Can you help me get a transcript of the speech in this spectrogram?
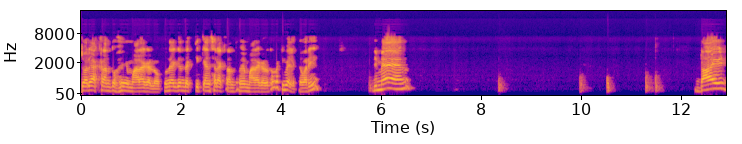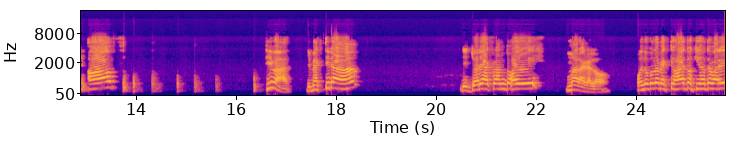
জ্বরে আক্রান্ত হয়ে মারা গেল, কোন একজন ব্যক্তি ক্যান্সার আক্রান্ত হয়ে মারা গেল, তো আমরা কীভাবে লিখতে পারি? The man died of fever. যে ব্যক্তিটা যে জ্বরে আক্রান্ত হয়ে মারা গেল। অন্য কোনো ব্যক্তি হয়তো কি হতে পারে?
